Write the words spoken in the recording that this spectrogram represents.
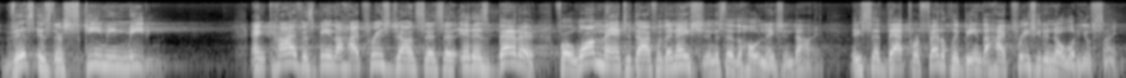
This is their scheming meeting. And Caiaphas, being the high priest, John says, says, it is better for one man to die for the nation instead of the whole nation dying. And he said that prophetically, being the high priest, he didn't know what he was saying.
